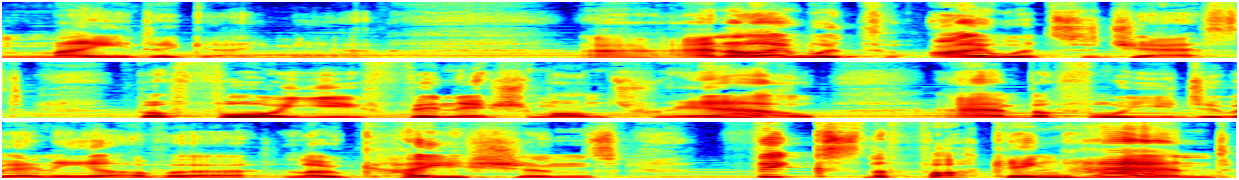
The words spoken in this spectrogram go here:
made a game yet. Uh, and I would I would suggest before you finish Montreal and before you do any other locations, fix the fucking hand.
